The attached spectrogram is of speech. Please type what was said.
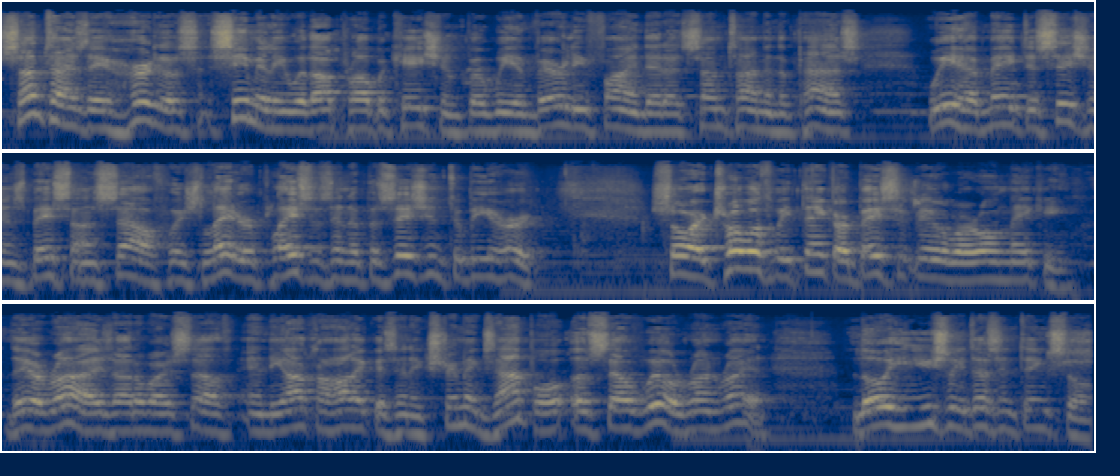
Sometimes they hurt us seemingly without provocation, but we invariably find that at some time in the past we have made decisions based on self, which later places us in a position to be hurt. So our troubles we think are basically of our own making. They arise out of ourself, and the alcoholic is an extreme example of self-will run riot. Though he usually doesn't think so.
